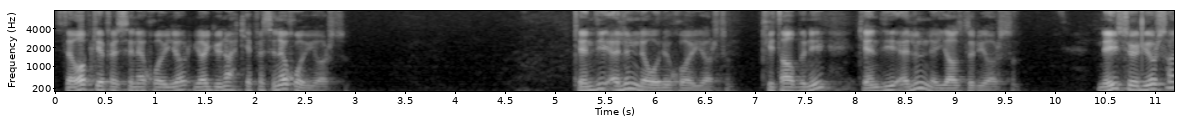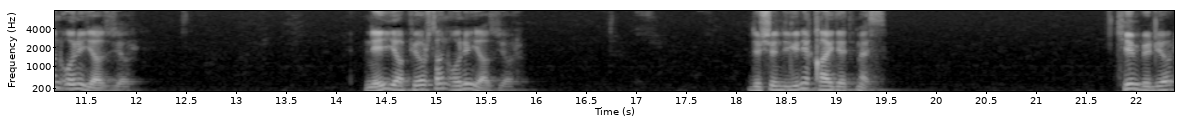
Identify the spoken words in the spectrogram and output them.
sevap kefesine koyuyor ya günah kefesine koyuyorsun. Kendi elinle onu koyuyorsun. Kitabını kendi elinle yazdırıyorsun. Neyi söylüyorsan onu yazıyor. Neyi yapıyorsan onu yazıyor. Düşündüğünü kaydetmez. Kim biliyor?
